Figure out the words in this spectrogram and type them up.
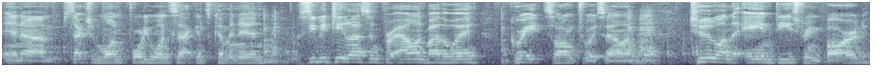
And um, section one, 41 seconds coming in. CVT lesson for Alan, by the way. Great song choice, Alan. Two on the A and D string barred,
